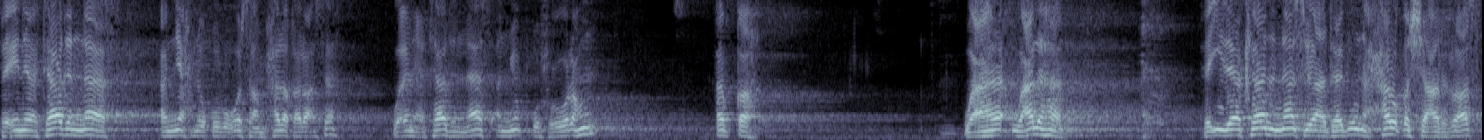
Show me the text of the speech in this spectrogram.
فإن اعتاد الناس أن يحلقوا رؤوسهم حلق رأسه وإن اعتاد الناس أن يبقوا شعورهم أبقاه. وعلى هذا فإذا كان الناس يعتادون حلق الشعر الرأس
